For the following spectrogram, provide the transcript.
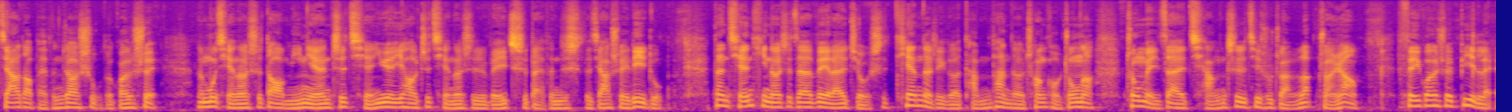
加到百分之二十五的关税，那目前呢是到明年之前一月一号之前呢是维持百分之十的加税力度，但前提呢是在未来九十天的这个谈判的窗口中呢，中美在强制技术转让、转让、非关税壁垒。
